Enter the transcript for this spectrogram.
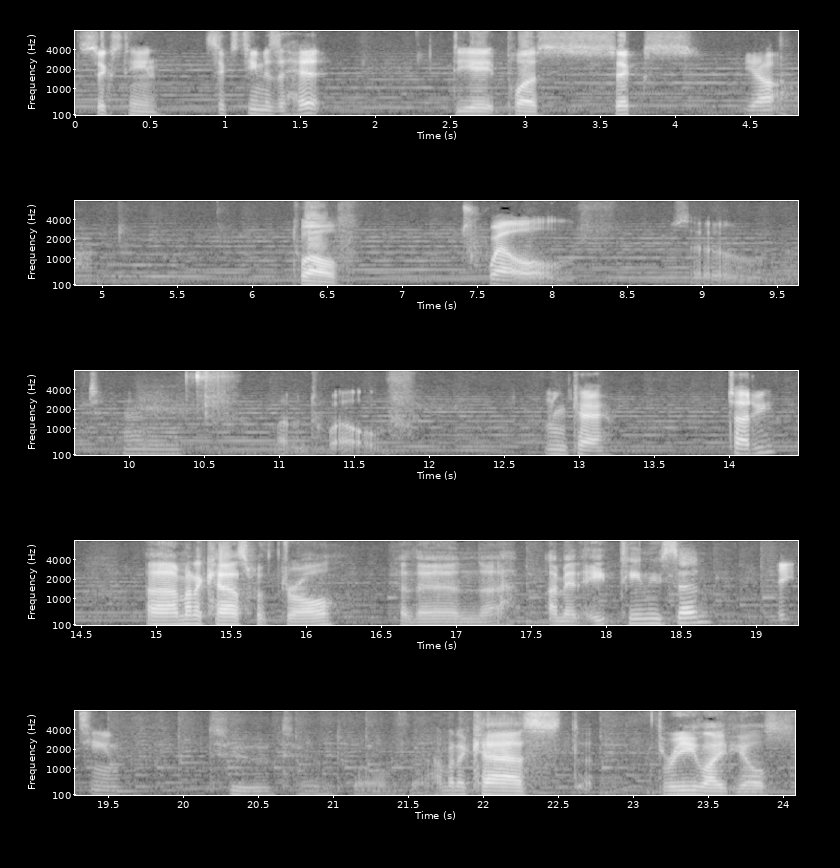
16. 16 is a hit. D8 plus six. Yeah. 12. 12. So 10, 11, 12. Okay. Tutty, Uh, I'm going to cast Withdrawal. And then uh, I'm at 18, you said? 18. 2, 10, 12. I'm going to cast three light heals.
